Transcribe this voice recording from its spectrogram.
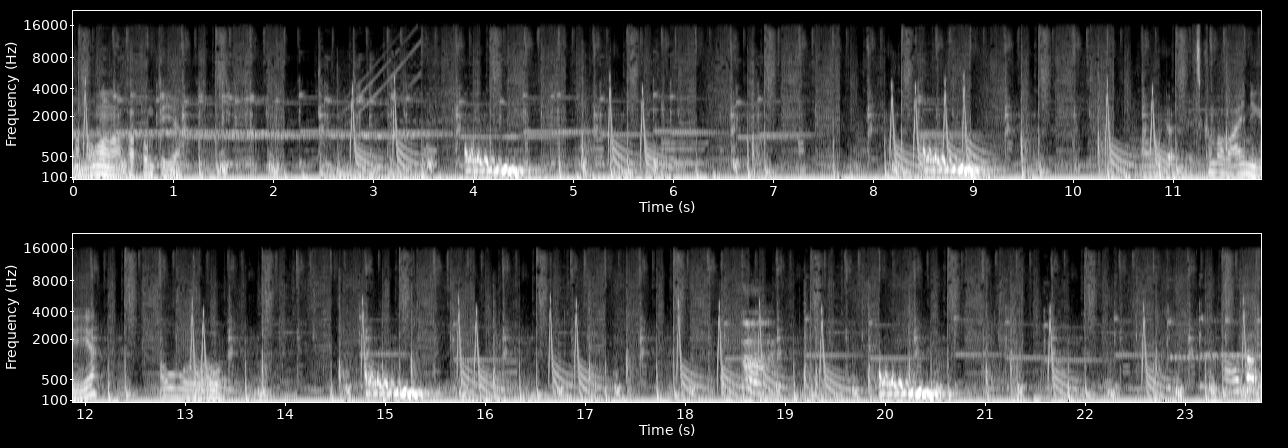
Dann machen wir mal ein paar Punkte hier. Kommen aber einige hier. Oh, oh, oh. Oh Gott,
